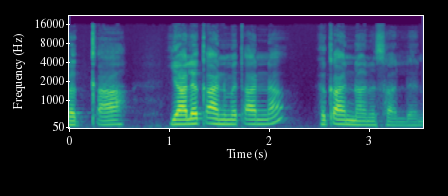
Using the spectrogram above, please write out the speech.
በቃ ያለ እቃ እንመጣና እቃ እናነሳለን።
